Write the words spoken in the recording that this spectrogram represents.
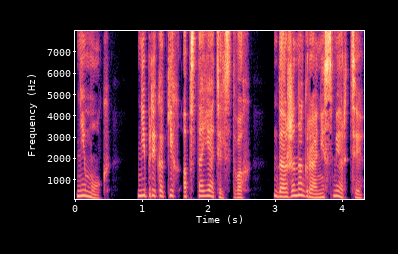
Не мог. Ни при каких обстоятельствах. Даже на грани смерти.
